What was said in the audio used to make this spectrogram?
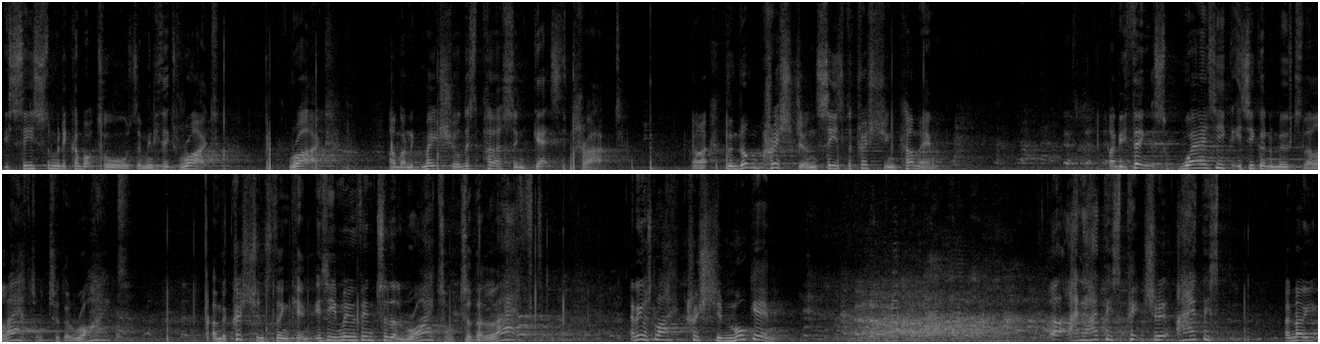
he sees somebody come up towards him and he thinks, right, right, I'm going to make sure this person gets the tract. Right? The non Christian sees the Christian coming. And he thinks, where's he? Is he going to move to the left or to the right? And the Christian's thinking, is he moving to the right or to the left? And it was like a Christian mugging. and I had this picture, I had this, I know,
